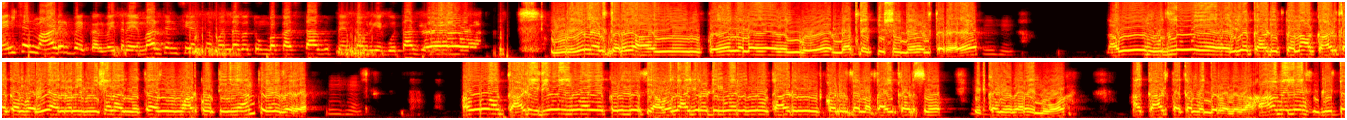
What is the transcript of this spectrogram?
ಮೆನ್ಷನ್ ಮಾಡಿರ್ಬೇಕಲ್ವಾ? ಈ ತರ ಎಮರ್ಜೆನ್ಸಿ ಅಂತ ಬಂದಾಗ ತುಂಬಾ ಕಷ್ಟ ಆಗುತ್ತೆ ಅಂತ ಅವ್ರಿಗೆ ಗೊತ್ತಾಗಿದೆ. ಇವ್ರು ಏನ್ ಹೇಳ್ತಾರೆ? ಆ ಈ ಪ್ರಯೋಗಾಲಯ ಇವರು ಲ್ಯಾಬ್ ಟೆಕ್ನಿಷಿಯನ್ ಹೇಳ್ತಾರೆ. ನಾವು ಮೊದ್ಲು ಹೆರಿಗೆ ಕಾರ್ಡ್ ಇತ್ತಲ್ಲ ಆ ಕಾರ್ಡ್ ತಕೊಂಬರ್ರಿ ಅದ್ರಲ್ಲಿ ಮಿಷನ್ ಆಗುತ್ತೆ ಅದು ಮಾಡ್ಕೊಡ್ತೀನಿ ಅಂತ ಹ್ಮ್ ಅವರು ಆ ಕಾರ್ಡ್ ಇದೆಯೋ ಇಲ್ವೋ ಕಳಿಸಿ ಯಾವಾಗ ಆಗಿರೋ ಡೆಲಿವರಿಗಳು ಕಾರ್ಡ್ ಇಟ್ಕೊಂಡಿರ್ತಲ್ಲ ತಾಯಿ ಕಾರ್ಡ್ಸ್ ಇಟ್ಕೊಂಡಿರ್ತಾರ ಇಲ್ವೋ ಆ ಕಾರ್ಡ್ ತಕೊಂಡ್ ಬಂದಿರೋಲ್ಲ ಆಮೇಲೆ ಬ್ಲಡ್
